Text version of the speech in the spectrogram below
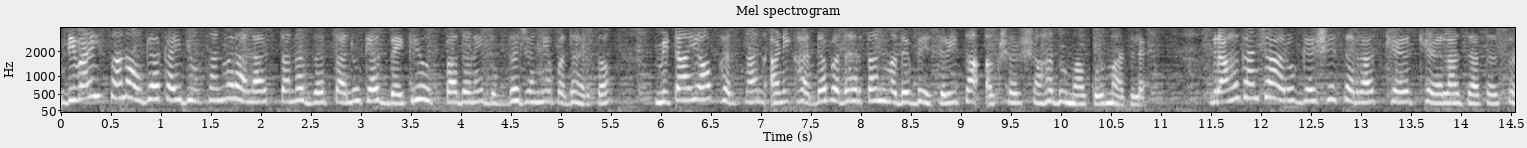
दिवाळी सण अवघ्या काही दिवसांवर आला असताना जत तालुक्यात बेकरी उत्पादने दुग्धजन्य पदार्थ मिठाया फरसाण आणि खाद्यपदार्थांमध्ये भेसळीचा अक्षरशः धुमाकूळ माजलाय. ग्राहकांच्या आरोग्याशी सर्रास खेळ खेळला जात असून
